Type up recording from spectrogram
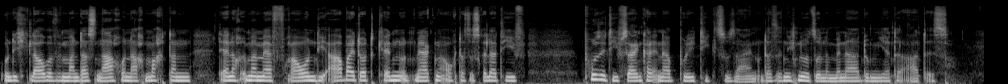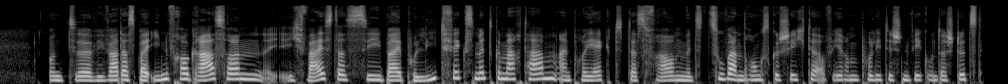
Und ich glaube, wenn man das nach und nach macht, dann lernen auch immer mehr Frauen die Arbeit dort kennen und merken auch, dass es relativ positiv sein kann, in der Politik zu sein und dass es nicht nur so eine männerdominierte Art ist. Und äh, wie war das bei Ihnen, Frau Grashorn? Ich weiß, dass Sie bei Politfix mitgemacht haben, ein Projekt, das Frauen mit Zuwanderungsgeschichte auf ihrem politischen Weg unterstützt.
